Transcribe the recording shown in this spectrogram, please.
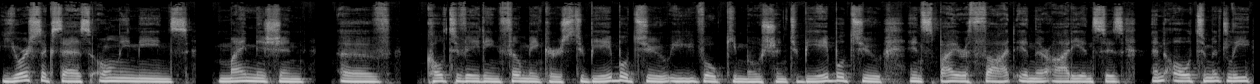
Your success only means my mission of cultivating filmmakers to be able to evoke emotion, to be able to inspire thought in their audiences, and ultimately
